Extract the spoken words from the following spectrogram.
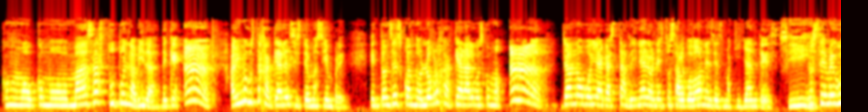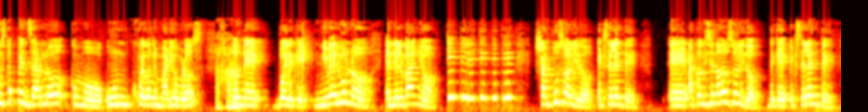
como, como más astuto en la vida, de que, ah, a mí me gusta hackear el sistema siempre. Entonces, cuando logro hackear algo, es como, ah, ya no voy a gastar dinero en estos algodones desmaquillantes. Sí. No sé, me gusta pensarlo como un juego de Mario Bros. Donde voy de que nivel 1 en el baño, shampoo sólido, excelente. Eh, acondicionador sólido, de que excelente.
